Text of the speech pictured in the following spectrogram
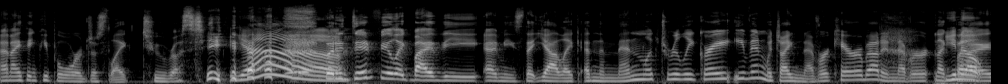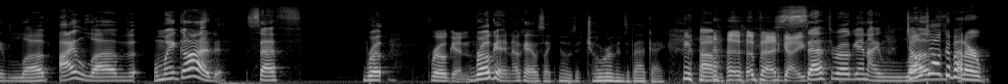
And I think people were just like too rusty. Yeah. but it did feel like by the Emmys that, yeah, like, and the men looked really great, even, which I never care about and never, like, You but know- I love, I love, oh my God, Seth Ro- Rogen. Rogan. Okay. I was like, no, that Joe Rogan's a bad guy. Um, a bad guy. Seth Rogen, I love. Don't talk about our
